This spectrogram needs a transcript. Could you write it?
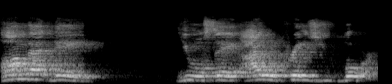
On that day, you will say, I will praise you, Lord.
